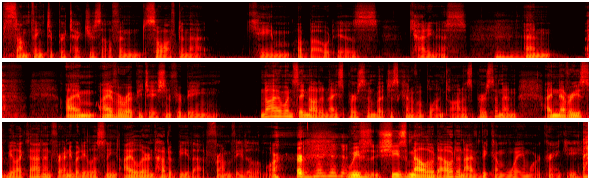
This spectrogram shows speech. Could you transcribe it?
something to protect yourself. And so often that came about is cattiness. Mm-hmm. And i'm i have a reputation for being no i wouldn't say not a nice person but just kind of a blunt honest person and i never used to be like that and for anybody listening i learned how to be that from vita lamore we've she's mellowed out and i've become way more cranky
